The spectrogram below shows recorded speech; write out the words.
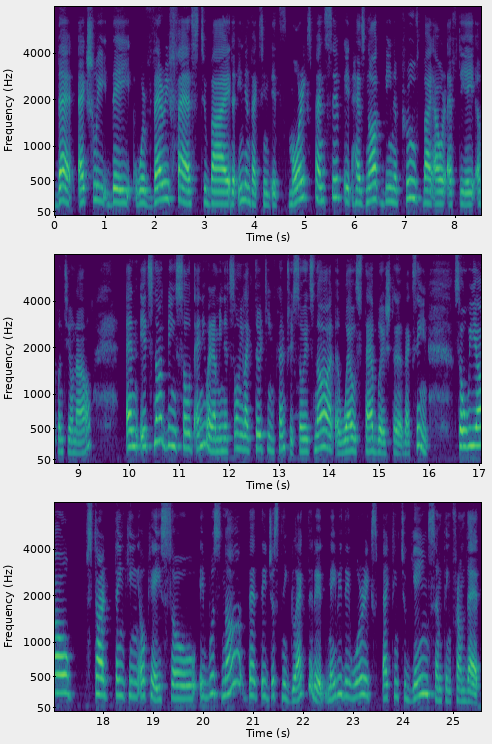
that actually they were very fast to buy the Indian vaccine. It's more expensive. It has not been approved by our FDA up until now and it's not being sold anywhere. I mean, it's only like 13 countries, so it's not a well established uh, vaccine. So we all start thinking, okay, so it was not that they just neglected it. Maybe they were expecting to gain something from that.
